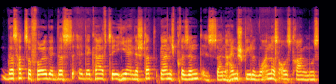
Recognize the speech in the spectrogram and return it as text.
Das hat zur Folge, dass der KfC hier in der Stadt gar nicht präsent ist, seine Heimspiele woanders austragen muss.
